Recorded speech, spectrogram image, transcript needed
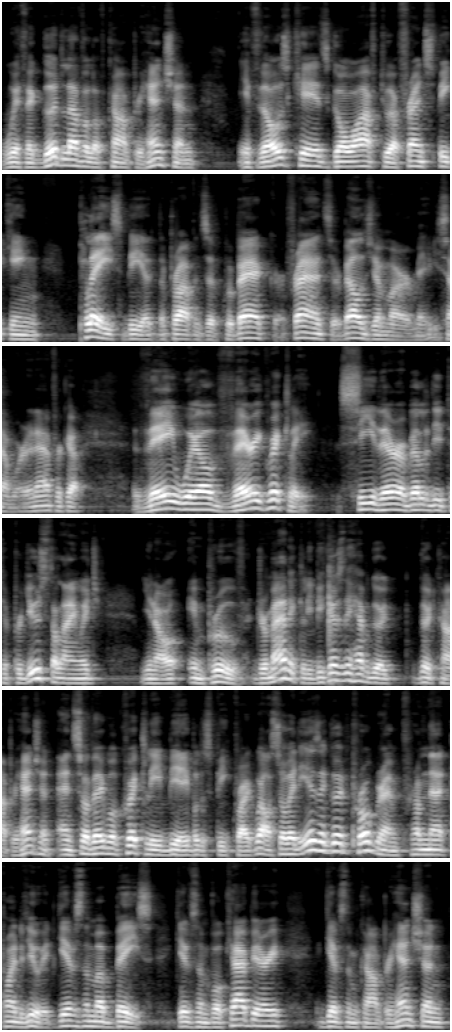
with a good level of comprehension, if those kids go off to a French speaking place, be it the province of Quebec or France or Belgium or maybe somewhere in Africa, they will very quickly see their ability to produce the language, you know, improve dramatically because they have good good comprehension, and so they will quickly be able to speak quite well. So it is a good program from that point of view. It gives them a base, gives them vocabulary, gives them comprehension.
